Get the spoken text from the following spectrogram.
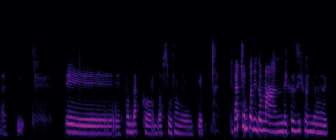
Eh sì, e sono d'accordo assolutamente. Ti faccio un po' di domande, così con,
